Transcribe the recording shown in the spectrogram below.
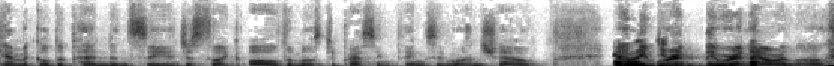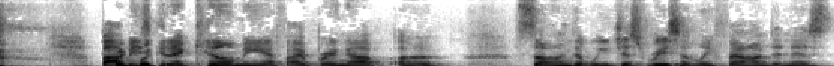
chemical dependency and just like all the most depressing things in one show. And like they were they were an hour long. Bobby's like, gonna kill me if I bring up a song that we just recently found in his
